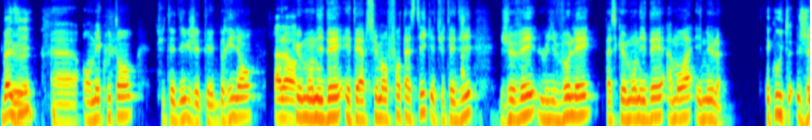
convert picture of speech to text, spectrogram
Vas-y. Euh, en m'écoutant, tu t'es dit que j'étais brillant alors, que mon idée était absolument fantastique et tu t'es dit, je vais lui voler parce que mon idée à moi est nulle. Écoute, je,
